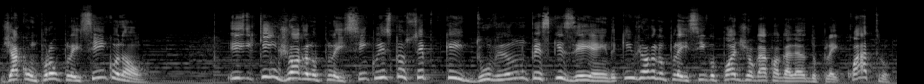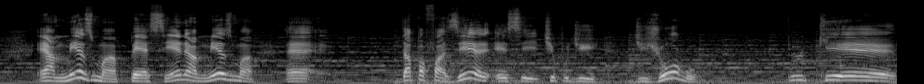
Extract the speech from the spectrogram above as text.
já comprou o Play 5 ou não? E quem joga no Play 5, isso que eu sempre fiquei em dúvida, eu não pesquisei ainda. Quem joga no Play 5 pode jogar com a galera do Play 4? É a mesma PSN, é a mesma. É, dá para fazer esse tipo de, de jogo? Porque.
